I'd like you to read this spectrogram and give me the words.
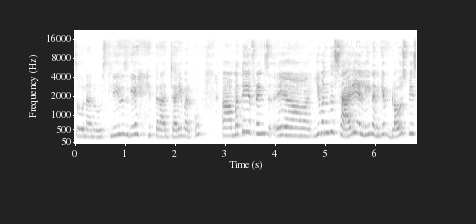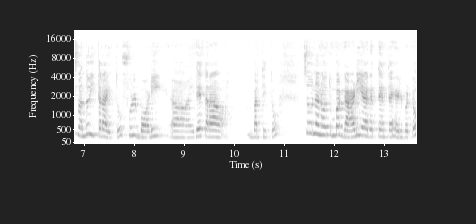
ಸೊ ನಾನು ಸ್ಲೀವ್ಸ್ಗೆ ಈ ಥರ ಜರಿ ವರ್ಕು ಮತ್ತು ಫ್ರೆಂಡ್ಸ್ ಈ ಒಂದು ಸ್ಯಾರಿಯಲ್ಲಿ ನನಗೆ ಬ್ಲೌಸ್ ಪೀಸ್ ಬಂದು ಈ ಥರ ಇತ್ತು. ಫುಲ್ ಬಾಡಿ ಇದೇ ಥರ ಬರ್ತಿತ್ತು. ಸೊ ನಾನು ತುಂಬ ಗಾಡಿ ಆಗುತ್ತೆ ಅಂತ ಹೇಳ್ಬಿಟ್ಟು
